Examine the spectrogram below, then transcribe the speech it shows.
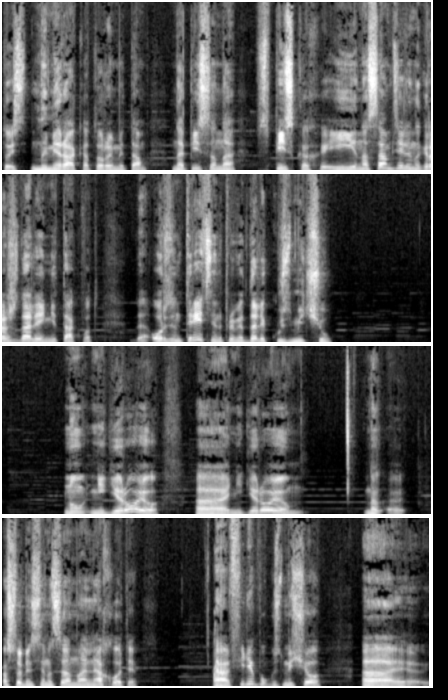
То есть номера, которыми там написано в списках, и на самом деле награждали не так вот. Орден третий, например, дали Кузьмичу. Ну, не герою, э, не герою э, особенности национальной охоты, а Филиппу Кузьмичу, э,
